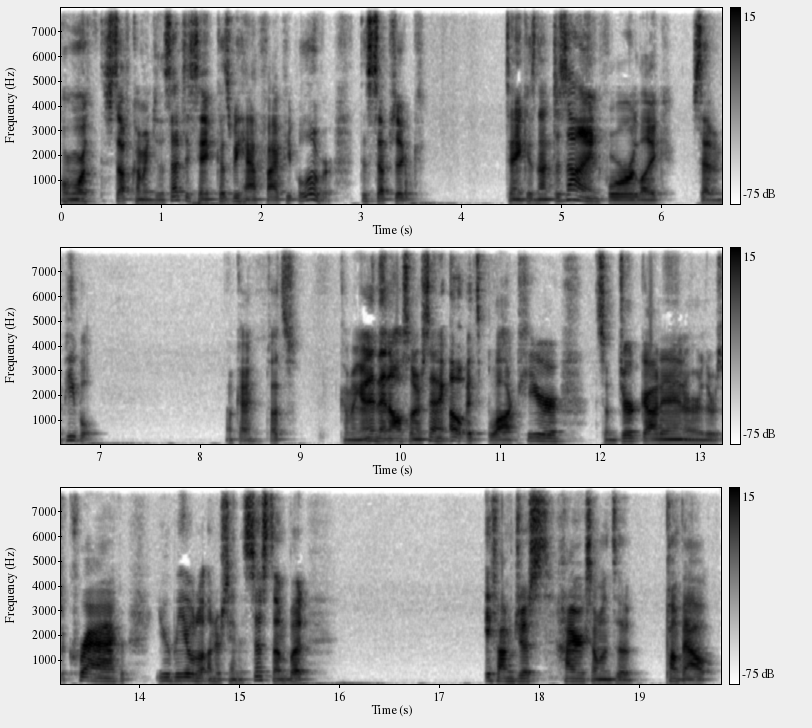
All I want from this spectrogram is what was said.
or more stuff coming to the septic tank because we have five people over. The septic tank is not designed for like seven people. Okay that's coming in, and then also understanding, oh, it's blocked here, some dirt got in, or there's a crack. You'll be able to understand the system. But if I'm just hiring someone to pump out,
